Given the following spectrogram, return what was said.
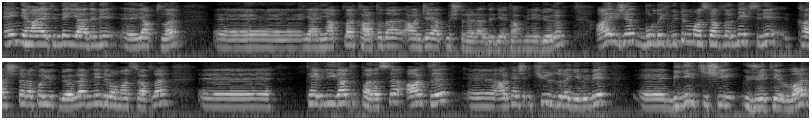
En nihayetinde iademi e, yaptılar. E, yani yaptılar karta da anca yatmıştır herhalde diye tahmin ediyorum. Ayrıca buradaki bütün masrafların hepsini karşı tarafa yüklüyorlar. Nedir o masraflar? E, tebligat parası artı e, arkadaşlar 200 lira gibi bir e, bilir kişi ücreti var.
